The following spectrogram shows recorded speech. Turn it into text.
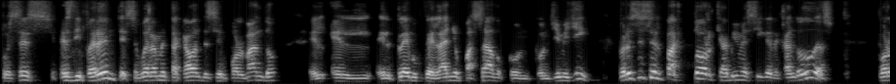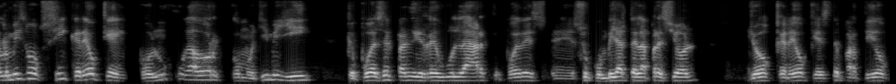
pues es, es diferente. Seguramente acaban desempolvando el, el, playbook del año pasado con, con Jimmy G. Pero ese es el factor que a mí me sigue dejando dudas. Por lo mismo, sí creo que con un jugador como Jimmy G, que puede ser tan irregular, que puedes eh, sucumbir ante la presión, yo creo que este partido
